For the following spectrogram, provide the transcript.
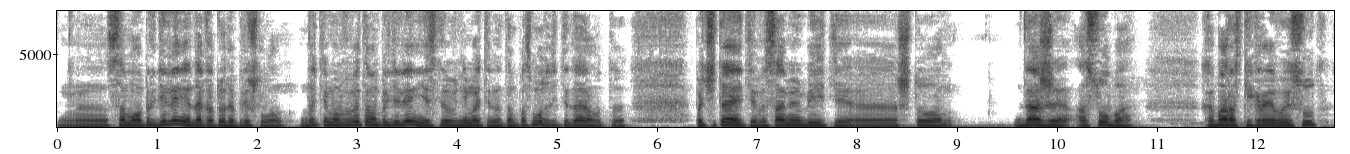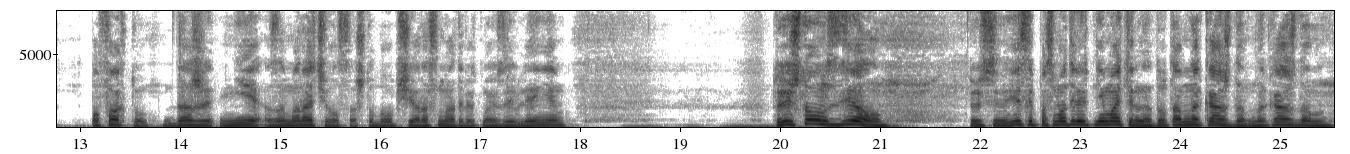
э, само определение, да, которое пришло. В, этом, в этом определении, если вы внимательно там посмотрите, да, вот э, почитаете, вы сами увидите, э, что даже особо Хабаровский краевой суд по факту даже не заморачивался, чтобы вообще рассматривать мое заявление. То есть, что он сделал? То есть, если посмотреть внимательно, то там на каждом, на каждом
